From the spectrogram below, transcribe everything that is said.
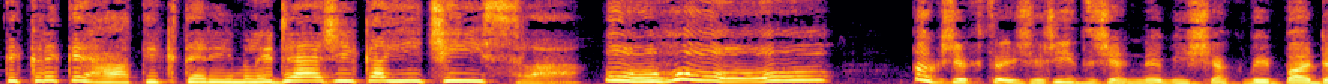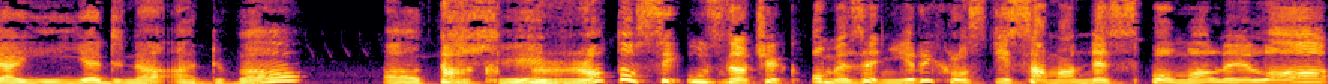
ty klikyháky, kterým lidé říkají čísla. Aha, takže chceš říct, že nevíš, jak vypadají jedna a dva a Tak proto si u značek omezení rychlosti sama nespomalila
